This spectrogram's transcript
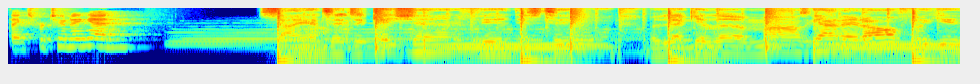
Thanks for tuning in. Science education, fitness too. Molecular moms got it all for you.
